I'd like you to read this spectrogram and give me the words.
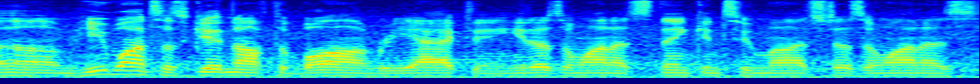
um, he wants us getting off the ball and reacting. He doesn't want us thinking too much. Doesn't want us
